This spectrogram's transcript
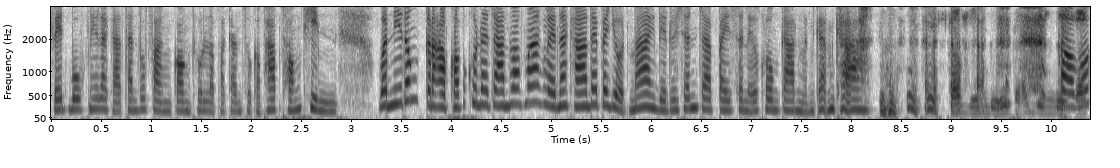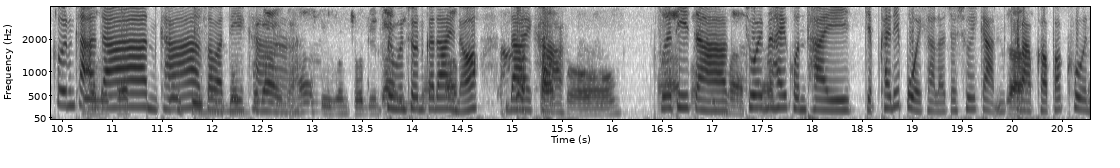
Facebook นี่แหละค่ะ ท่านผู้ฟังกองทุนหลักประกันสุขภาพท้องถิ่น วันนี้ต้องกราบขอบพระคุณอาจารย์มาก ๆ เลยนะคะ ได้ประโยชน์มาก เดี๋ยวดิฉันจะไปเสนอโครงการเหมือนกันค่ะ ครับยินดีครับยินดีขอบพระคุณค่ะอาจารย์ค่ะ สวัสดีค่ะได้นะฮะสื่อมวลชนนี่ได้สื่อมวลชนก็ได้เนาะได้ค่ะรับผม เพื่อที่จะขอบคุณากช่วยไม่ครับให้คนไทยเจ็บไข้ได้ป่วยค่ะ เราจะช่วยกันครับกราบขอบพระคุณ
